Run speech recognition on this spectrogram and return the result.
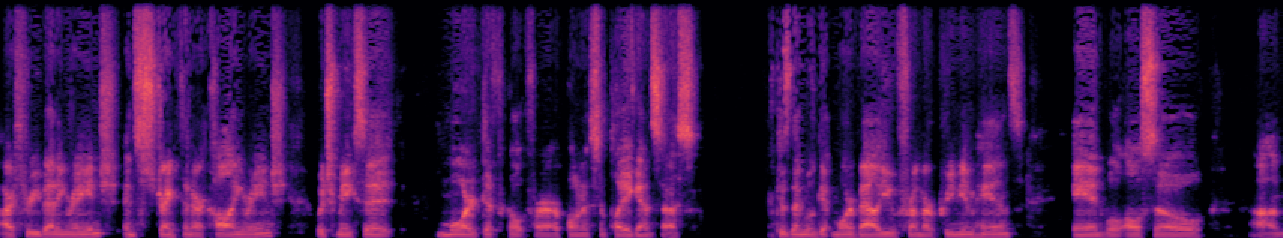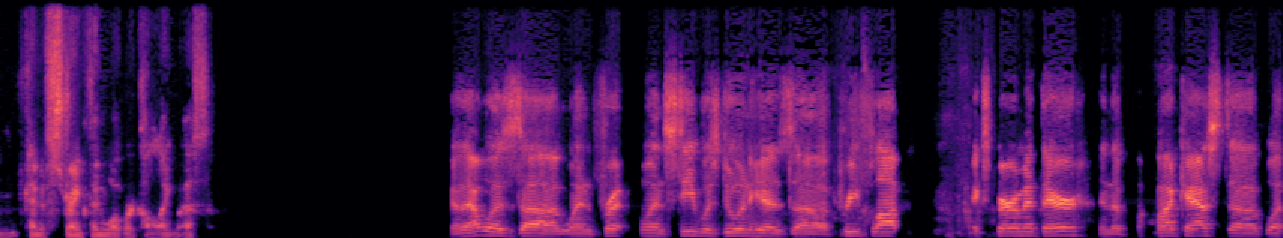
our three betting range and strengthen our calling range, which makes it more difficult for our opponents to play against us. Because then we'll get more value from our premium hands and we'll also um, kind of strengthen what we're calling with. Yeah, that was uh, when Fred, when Steve was doing his uh, pre-flop experiment there in the podcast. Uh, what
